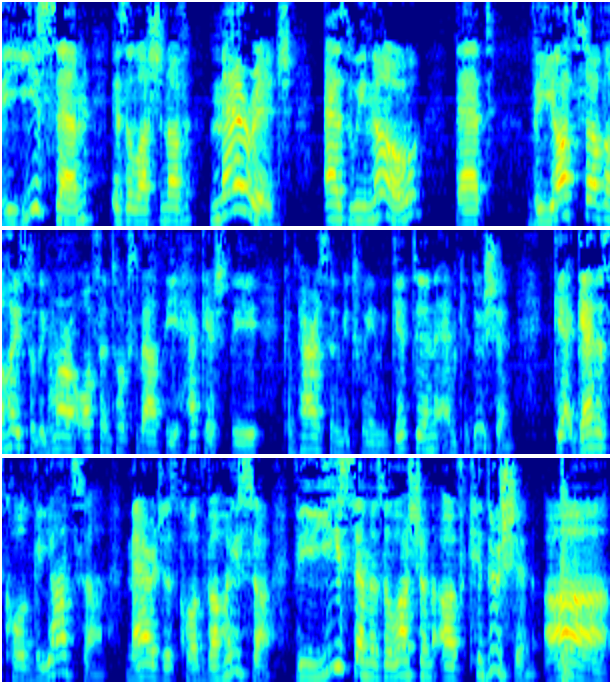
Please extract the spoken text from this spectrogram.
the Yisem is a lashon of marriage, as we know that the Yatsa v'hoisa. The Gemara often talks about the hekesh, the comparison between gittin and kedushin. Get, get is called v'yatsa. Marriage is called v'hoisa. The Yisem is a lashon of kedushin. Ah,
